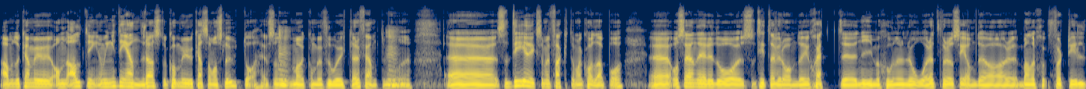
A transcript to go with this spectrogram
Ja, men då kan vi, om, allting, om ingenting ändras, då kommer ju kassan vara slut då eftersom mm. man kommer förlora ytterligare 50 mm. miljoner. Eh, så det är liksom en faktor faktor man kollar på. Eh, och Sen är det då, så tittar vi då om det har skett eh, nyemissioner under året för att se om det har, man har fört till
